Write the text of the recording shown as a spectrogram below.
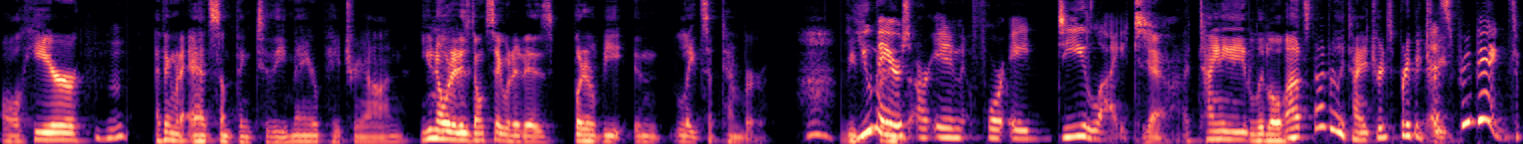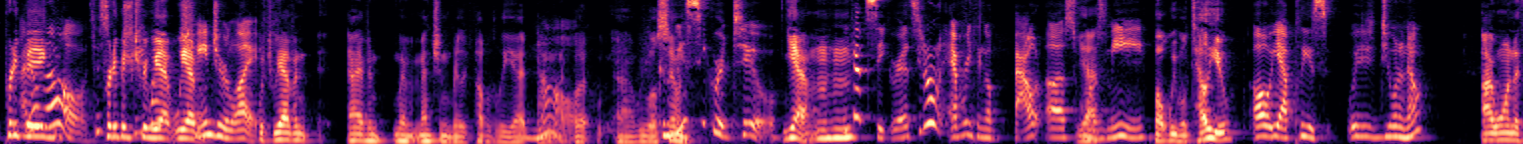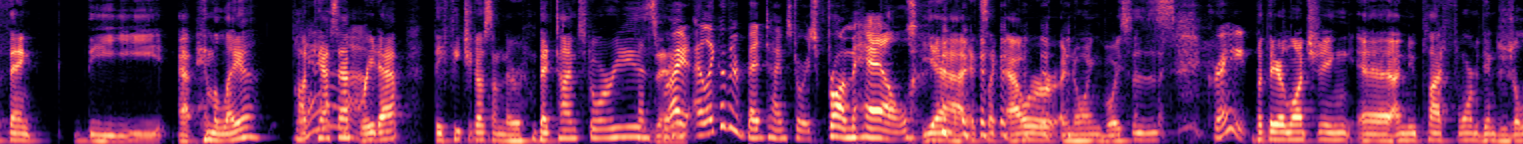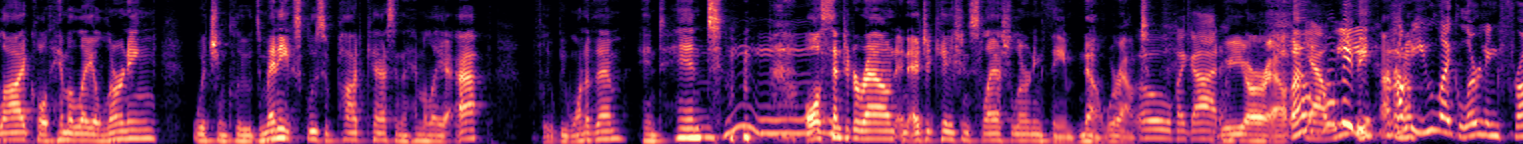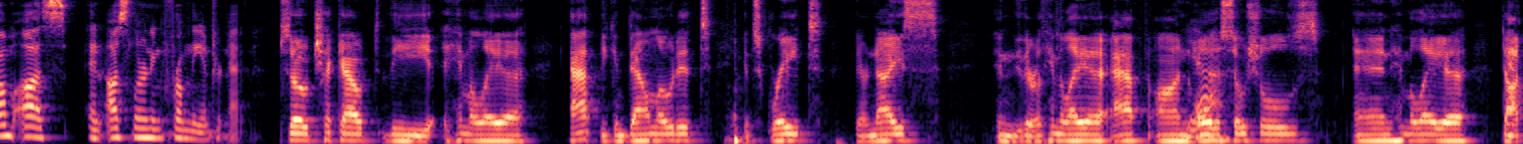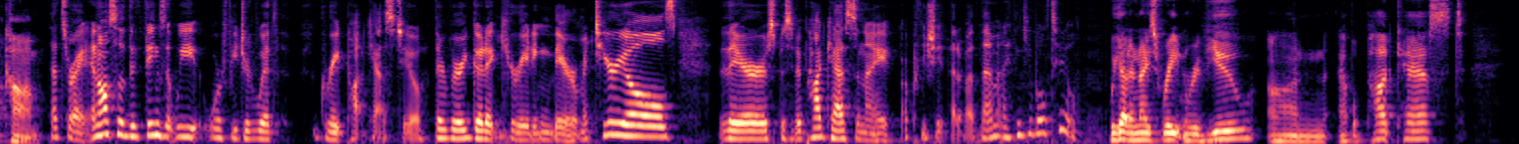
All here. Mhm. I think I'm going to add something to the mayor Patreon. You know what it is. Don't say what it is, but it'll be in late September. You mayors are in for a delight. Yeah, a tiny little. Well, it's not really a tiny treat. It's a pretty big treat. It's pretty big. It's a pretty I big. don't know. It's a This pretty big treat. We have. We have change your life. which we haven't. I haven't. We haven't mentioned really publicly yet. No. but uh, we will soon. we secret too. yeah. mm-hmm. We got secrets. You don't know everything about us Yes. or me. But we will tell you. Oh yeah, please. Do you want to know? I want to thank the app Himalaya podcast Yeah. app, great app. They featured us on their bedtime stories. That's and- right. I like other bedtime stories from hell. Yeah, it's like our annoying voices. Great. But they are launching uh, a new platform at the end of July called Himalaya Learning, which includes many exclusive podcasts in the Himalaya app. Hopefully, you'll be one of them. Hint, hint. Mm-hmm. All centered around an education slash learning theme. No, we're out. Oh my god. We are out. Well, yeah, well, we. maybe. I don't how know. do you like learning from us and us learning from the internet? So check out the Himalaya app. You can download it. It's great. They're nice. And they're a Himalaya app on all the socials and Himalaya.com. That's right. And also the things that we were featured with, great podcast too. They're very good at curating their materials, their specific podcasts, and I appreciate that about them. And I think you will too. We got a nice rate and review on Apple Podcast.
